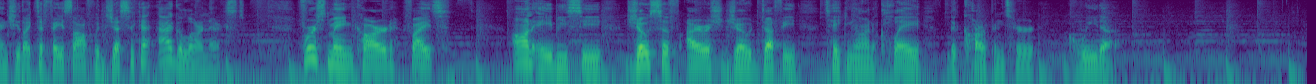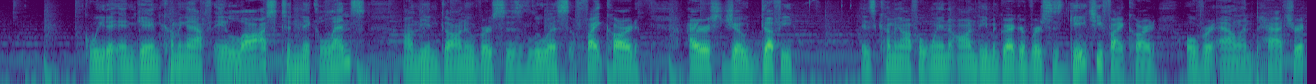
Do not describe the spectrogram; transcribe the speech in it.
And she'd like to face off with Jessica Aguilar next. First main card fight on ABC Joseph Irish Joe Duffy taking on Clay the Carpenter Guida. Guida in game coming off a loss to Nik Lentz on the Ngannou versus Lewis fight card. Irish Joe Duffy is coming off a win on the McGregor versus Gaethje fight card over Alan Patrick.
